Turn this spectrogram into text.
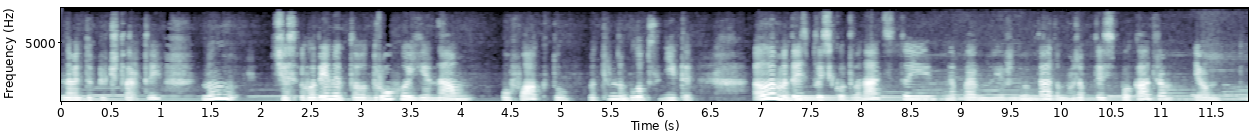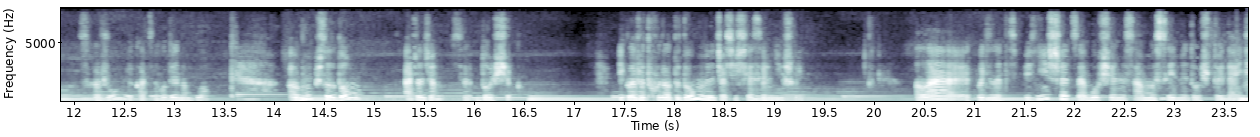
навіть до пів четвертої. Ну, години до другої нам по факту потрібно було б сидіти. Але ми десь близько 12-ї, напевно, я вже не пам'ятаю, там можна подивитись по кадрам, я вам скажу, яка це година була. Е, Ми пішли додому, адже почався дощик. І коли вже доходила додому, він почався ще сильніший. Але, як ви дізнаєтесь пізніше, це був ще не самий сильний дощ той день.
